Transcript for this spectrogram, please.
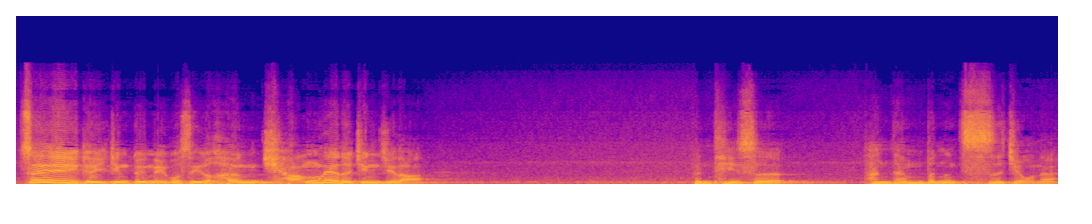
这个已经对美国是一个很强烈的经济了。问题是，它能不能持久呢？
